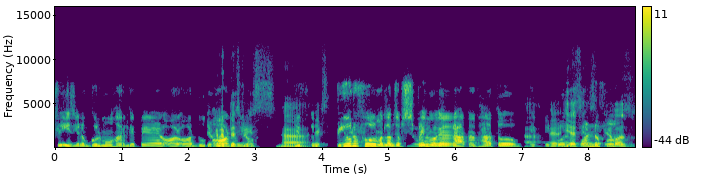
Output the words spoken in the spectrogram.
trees you know गुलमोहर के पेड़ और और और eucalyptus you know, trees हाँ ब्यूटीफुल मतलब जब स्प्रिंग वगैरह आता था तो हाँ, इट yes, वाज वंडरफुल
